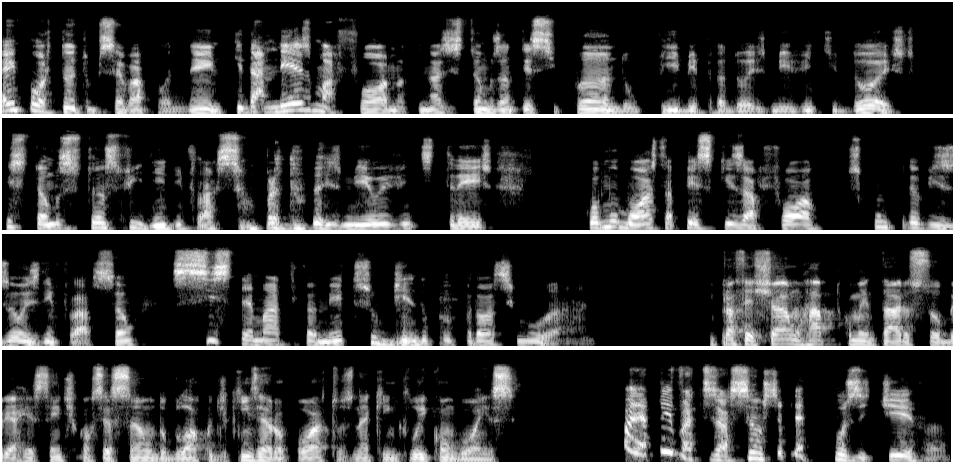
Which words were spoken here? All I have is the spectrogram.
É importante observar, porém, que da mesma forma que nós estamos antecipando o PIB para 2022, estamos transferindo inflação para 2023, como mostra a pesquisa Focus, com previsões de inflação sistematicamente subindo para o próximo ano. E para fechar, um rápido comentário sobre a recente concessão do bloco de 15 aeroportos, né, que inclui Congonhas. Olha, a privatização sempre é positiva,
